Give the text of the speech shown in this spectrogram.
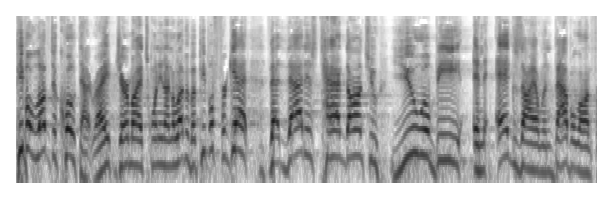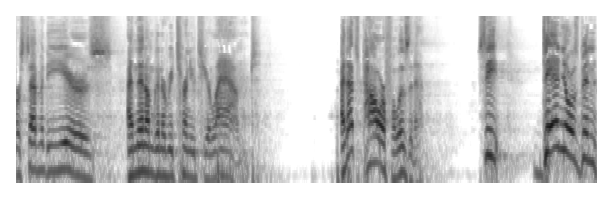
People love to quote that, right? Jeremiah 29, 11, but people forget that that is tagged on to you will be in exile in Babylon for 70 years and then I'm going to return you to your land. And that's powerful, isn't it? See, Daniel has been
